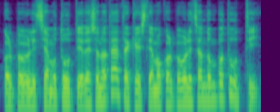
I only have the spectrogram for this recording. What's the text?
colpevolizziamo tutti. Adesso notate che stiamo colpevolizzando un po' tutti.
